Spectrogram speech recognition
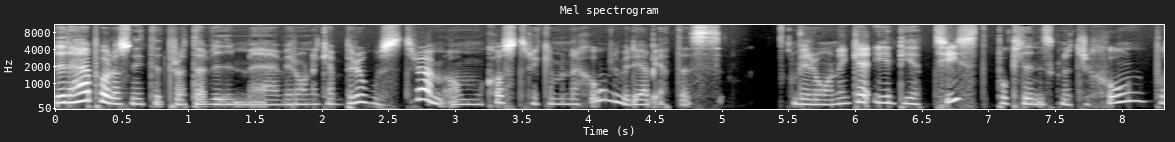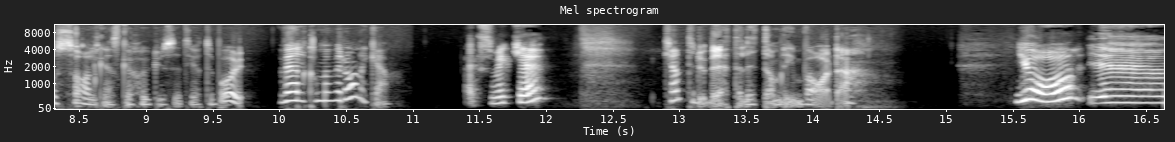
I det här poddavsnittet pratar vi med Veronica Broström om kostrekommendationer vid diabetes. Veronica är dietist på klinisk nutrition på Sahlgrenska sjukhuset i Göteborg. Välkommen Veronica! Tack så mycket! Kan inte du berätta lite om din vardag? Ja, eh,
